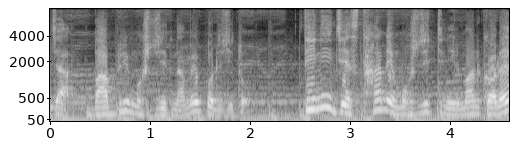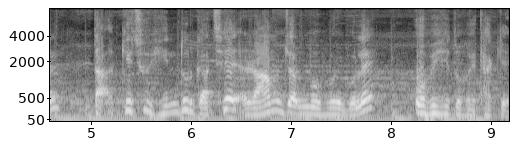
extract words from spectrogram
যা বাবরি মসজিদ নামে পরিচিত। তিনি যে স্থানে মসজিদটি নির্মাণ করেন, তা কিছু হিন্দুর কাছে রাম জন্মভূমি বলে অভিহিত হয়ে থাকে।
